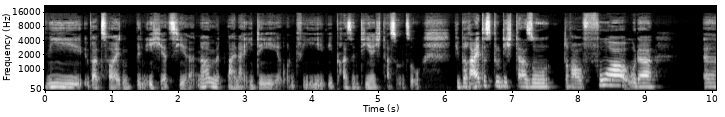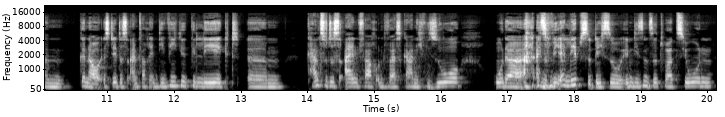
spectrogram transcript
wie überzeugend bin ich jetzt hier ne, mit meiner Idee und wie, wie präsentiere ich das und so. Wie bereitest du dich da so drauf vor oder ähm, genau, ist dir das einfach in die Wiege gelegt? Ähm, kannst du das einfach und du weißt gar nicht wieso? Oder also wie erlebst du dich so in diesen Situationen,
